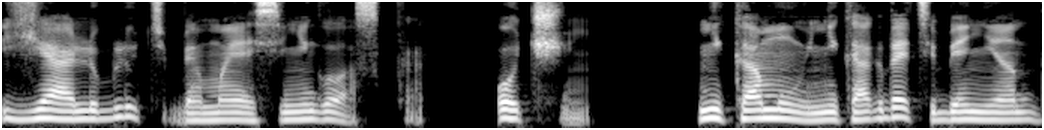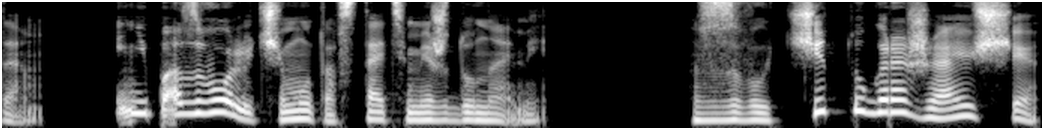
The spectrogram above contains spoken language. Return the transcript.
Я люблю тебя, моя синеглазка. Очень. Никому и никогда тебя не отдам. И не позволю чему-то встать между нами. Звучит угрожающе.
